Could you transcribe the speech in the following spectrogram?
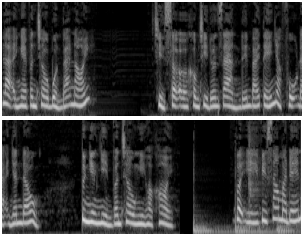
Lại nghe Vân Châu buồn bã nói. Chỉ sợ không chỉ đơn giản đến bái tế nhạc phụ đại nhân đâu. Tôi nghiêng nhìn Vân Châu nghi hoặc hỏi. Vậy vì sao mà đến?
